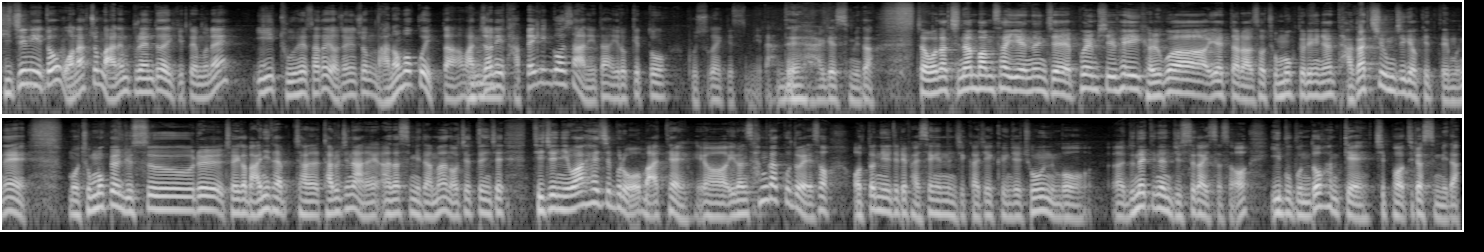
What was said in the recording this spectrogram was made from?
디즈니도 워낙 좀 많은 브랜드가 있기 때문에 이 두 회사가 여전히 좀 나눠 먹고 있다. 완전히 다 빼긴 것은 아니다. 이렇게 또 볼 수가 있겠습니다. 네, 알겠습니다. 자, 워낙 지난 밤 사이에는 이제 FOMC 회의 결과에 따라서 종목들이 그냥 다 같이 움직였기 때문에 뭐 종목별 뉴스를 저희가 많이 다, 않- 않았습니다만 어쨌든 이제 디즈니와 해즈브로, 마텔 어, 이런 삼각구도에서 어떤 일들이 발생했는지까지 굉장히 좋은 뭐 어, 눈에 띄는 뉴스가 있어서 이 부분도 함께 짚어드렸습니다.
